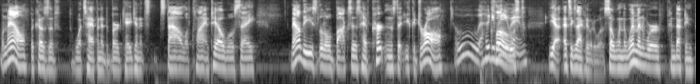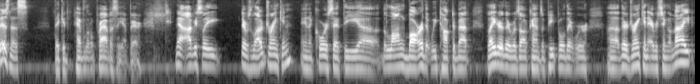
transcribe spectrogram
Well, now, because of what's happened at the Birdcage and its style of clientele, we'll say, now these little boxes have curtains that you could draw Ooh, a booty closed. room. Yeah, that's exactly what it was. So when the women were conducting business, they could have a little privacy up there. Now, obviously, there was a lot of drinking, and of course, at the uh, the long bar that we talked about later, there was all kinds of people that were uh, there drinking every single night,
